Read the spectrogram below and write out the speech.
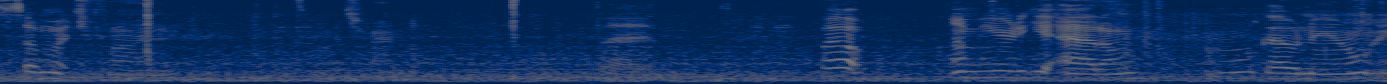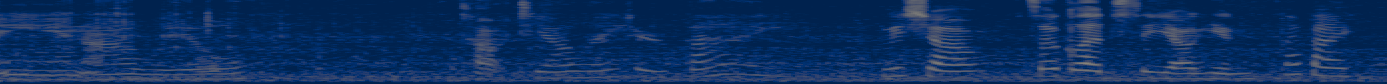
So much fun. So much fun. I'm here to get Adam. I'm going to go now, and I will talk to y'all later. Bye. Miss y'all. So glad to see y'all again. Bye-bye.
